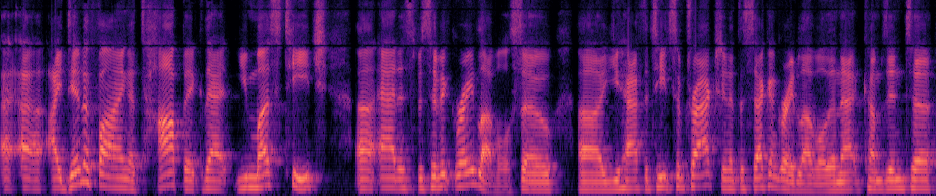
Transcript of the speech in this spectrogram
uh, uh, identifying a topic that you must teach uh, at a specific grade level. So uh, you have to teach subtraction at the second grade level, Then that comes into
